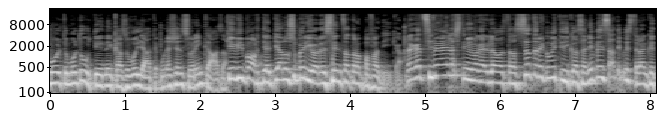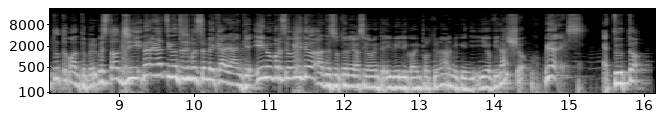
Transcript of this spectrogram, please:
molto molto utile nel caso vogliate un ascensore in casa che vi porti al piano superiore senza troppa fatica. Ragazzi miei lasciatemi magari la vostra sotto nei commenti di cosa ne pensate, questo era anche tutto quanto per quest'oggi. Noi ragazzi quanto ci possiamo beccare anche in un prossimo video, adesso tornerà sicuramente il villico a importunarmi quindi io vi lascio. The next. È tutto.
